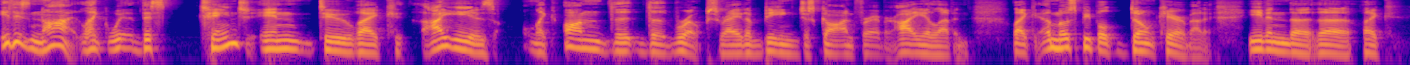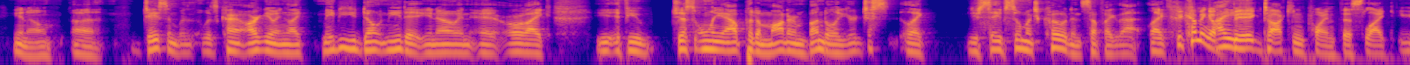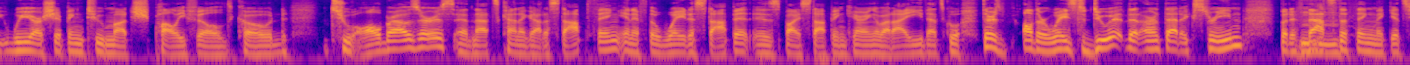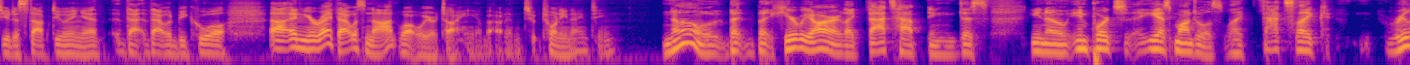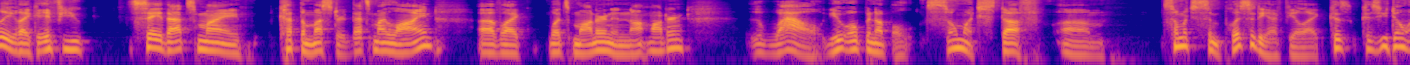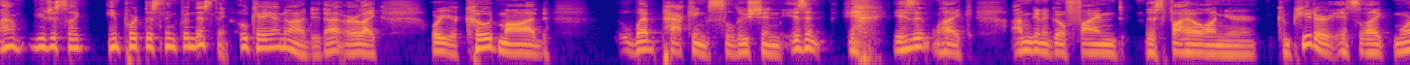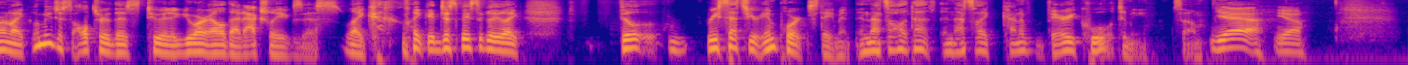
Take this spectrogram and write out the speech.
It is not like with this change into like IE is like on the the ropes, right? Of being just gone forever. IE 11. Like uh, most people don't care about it. Even the the like, you know, uh Jason was, was kind of arguing like maybe you don't need it, you know, and uh, or like if you just only output a modern bundle, you're just like you save so much code and stuff like that. Like It's becoming a I- big talking point. This like we are shipping too much polyfilled code to all browsers, and that's kind of got to stop thing. And if the way to stop it is by stopping caring about IE, that's cool. There's other ways to do it that aren't that extreme, but if that's Mhm. the thing that gets you to stop doing it, that that would be cool. Uh, and you're right, that was not what we were talking about in t- 2019. No, but but here we are. Like that's happening. This, you know, imports ES modules. Like that's like really like if you say that's my cut the mustard. That's my line of like what's modern and not modern. Wow, you open up a, so much stuff. Um, so much simplicity. I feel like because because you don't have you're just like import this thing from this thing. Okay, I know how to do that. Or like or your code mod web packing solution isn't isn't like I'm gonna go find this file on your computer. It's like more like let me just alter this to a URL that actually exists. Like like it just basically like fill resets your import statement, and that's all it does. And that's like kind of very cool to me. So Yeah, yeah.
